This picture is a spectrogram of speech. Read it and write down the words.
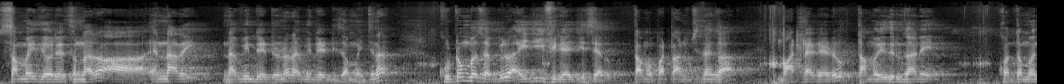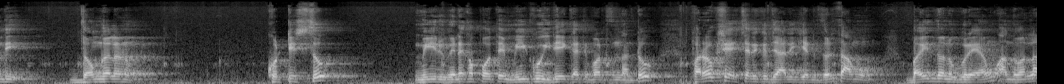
సంబంధిత ఎవరైతే ఉన్నారో ఆ ఎన్ఆర్ఐ నవీన్ రెడ్డి ఉన్న నవీన్ రెడ్డికి సంబంధించిన కుటుంబ సభ్యులు ఐజీ ఫిర్యాదు చేశారు. తమ పట్ల అనుచితంగా మాట్లాడాడు. తమ ఎదురుగానే కొంతమంది దొంగలను కొట్టిస్తూ మీరు వినకపోతే మీకు ఇదే గతి పడుతుందంటూ పరోక్ష హెచ్చరిక జారీ చేయడంతో తాము భయందోళనకు గురయ్యాము. అందువల్ల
